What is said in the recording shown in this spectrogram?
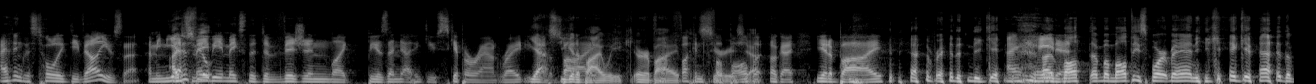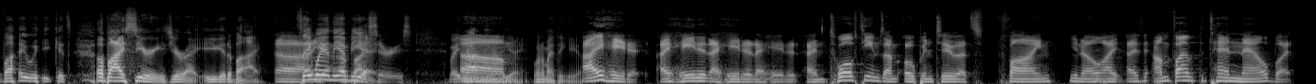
I think this totally devalues that. I mean, I yes, feel- maybe it makes the division like because then I think you skip around, right? You Yes, you get a bye week or a bye fucking series. football, yeah. but okay, you get a bye. Brandon, you can't. I hate I'm, it. I'm a multi-sport man. You can't get out of the bye week. It's a bye series. You're right. You get a bye. Uh, Same way yeah, in the a bye NBA. series. Wait, not Um, in the NBA. What am I thinking of? I hate it. I hate it. I hate it. I hate it. And 12 teams I'm open to. That's fine. You know, Mm-hmm. I, I th- I'm fine with the 10 now, but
